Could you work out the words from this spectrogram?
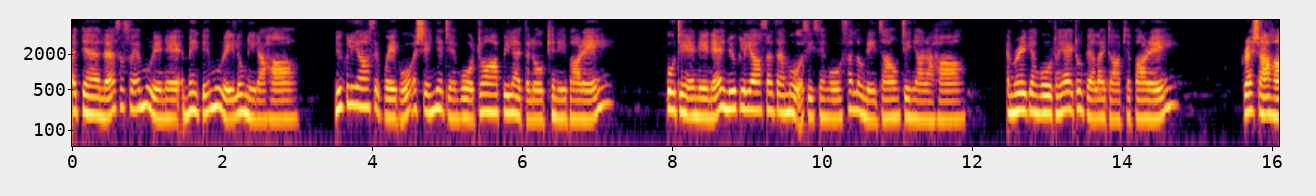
အပြန်အလှန်ဆွဆွဲမှုတွေနဲ့အမိန့်ပေးမှုတွေလုပ်နေတာဟာ နျူကလ িয়ার စစ်ပွဲကိုအရှိန်မြင့်တင်ဖို့တွန်းအားပေးလိုက်သလိုဖြစ်နေပါတယ်။ပူတင်အနေနဲ့နျူကလ িয়ার စမ်းသပ်မှုအစီအစဉ်ကိုဆက်လုပ်နေကြောင်းကြေညာတာဟာအမေရိကန်ကိုတိုက်ရိုက်တုံ့ပြန်လိုက်တာဖြစ်ပါတယ်။ရုရှားဟာ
